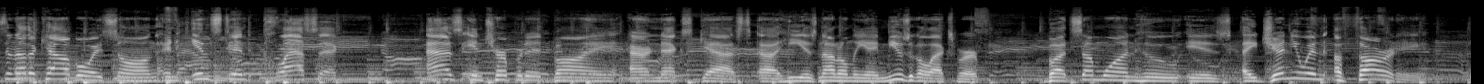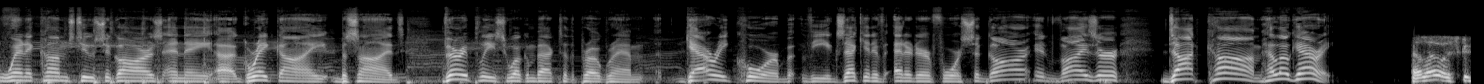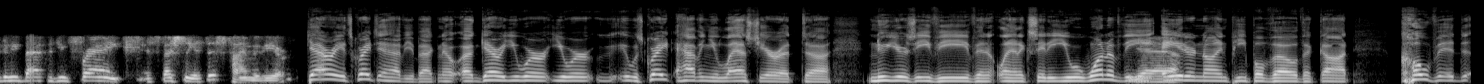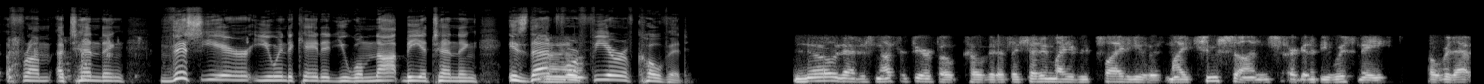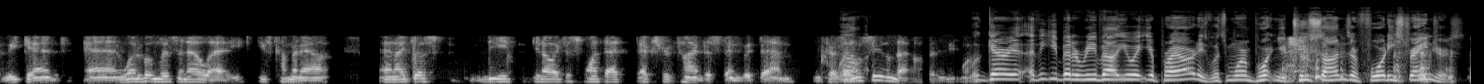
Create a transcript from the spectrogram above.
just another cowboy song, an instant classic, as interpreted by our next guest. Uh, he is not only a musical expert, but someone who is a genuine authority when it comes to cigars and a uh, great guy besides. Very pleased to welcome back to the program Gary Korb, the executive editor for CigarAdvisor.com. Hello, Gary. Hello, it's good to be back with you, Frank, especially at this time of year. Gary, it's great to have you back. Now, uh, Gary, you were you were it was great having you last year at uh, New Year's Eve Eve in Atlantic City. You were one of the Yeah. eight or nine people though that got COVID from attending. This year, you indicated you will not be attending. Is that for fear of COVID? No, that is not for fear of COVID. As I said in my reply to you, my two sons are going to be with me over that weekend, and one of them lives in LA. He's coming out, and I just need, you know, I just want that extra time to spend with them because I don't see them that often anymore. Well, Gary, I think you better reevaluate your priorities. What's more important, your two sons or forty strangers?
